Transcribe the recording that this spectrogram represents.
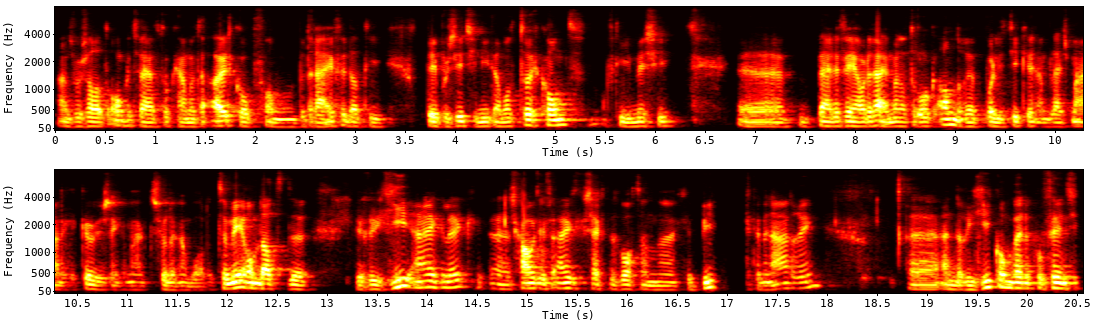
En zo zal het ongetwijfeld ook gaan met de uitkoop van bedrijven, dat die depositie niet allemaal terugkomt, of die emissie, uh, bij de veehouderij, maar dat er ook andere politieke en beleidsmatige keuzes in gemaakt zullen gaan worden. Ten meer omdat de regie eigenlijk, uh, Schout heeft eigenlijk gezegd, het wordt een uh, gebied benadering. en de regie komt bij de provincie.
